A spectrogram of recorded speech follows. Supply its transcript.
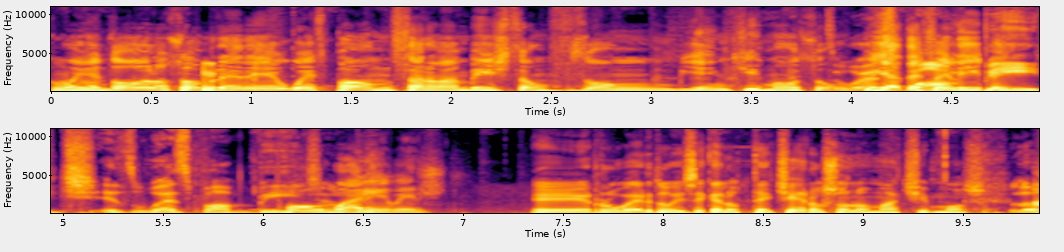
Oye, todos los hombres de West Palm, San Beach son, son bien chismosos. West Fíjate, Palm Felipe. Beach. It's West Palm Beach. Whatever. Eh, Roberto dice que los techeros son los más chismosos. Los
